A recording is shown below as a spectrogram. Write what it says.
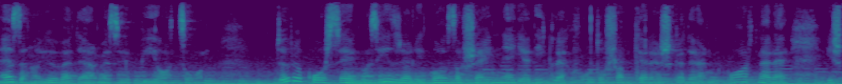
ezen a jövedelmező piacon. Törökország az izraeli gazdaság negyedik legfontosabb kereskedelmi partnere, és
